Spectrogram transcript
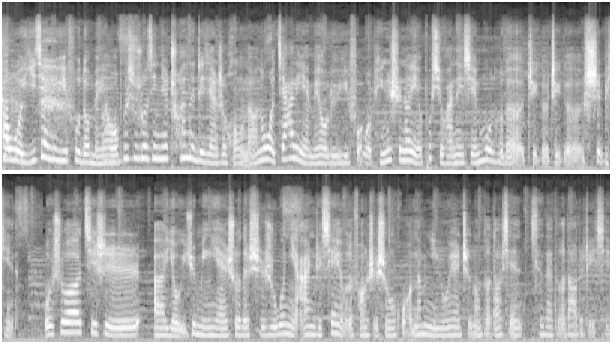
啊，我一件绿衣服都没有。我不是说今天穿的这件是红的，那我家里也没有绿衣服。我平时呢也不喜欢那些木头的这个这个饰品。我说，其实呃有一句名言说的是，如果你按着现有的方式生活，那么你永远只能得到现现在得到的这些。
